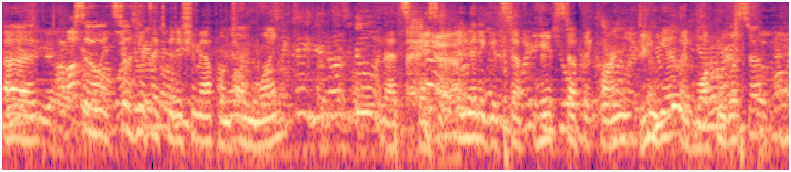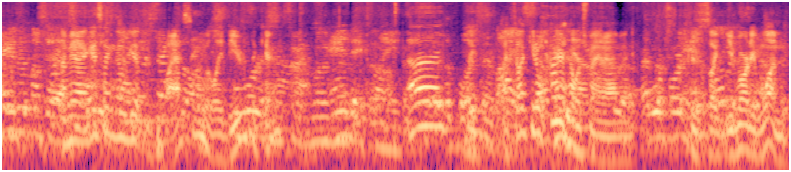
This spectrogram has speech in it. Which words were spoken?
Uh, so it still hits Expedition Map on turn one. That's basic, and then it gets stuff. It hits stuff that Karn can get, like Walking Ballista. I mean, I guess I can go get blasting, but like, do you really care? Uh, I feel like you don't care how much mana I have. Because like you've already won.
